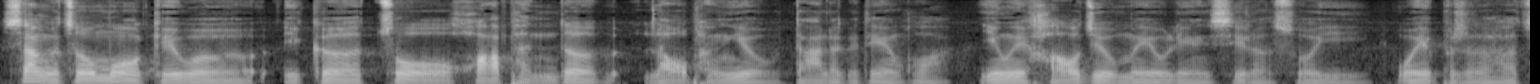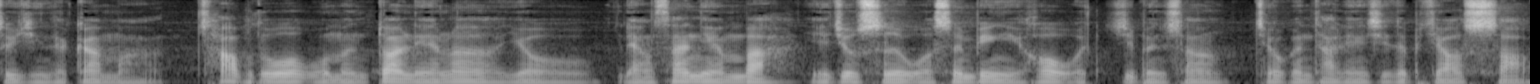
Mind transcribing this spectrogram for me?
上个周末给我一个做花盆的老朋友打了个电话，因为好久没有联系了，所以我也不知道他最近在干嘛。差不多我们断联了有两三年吧，也就是我生病以后，我基本上就跟他联系的比较少。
